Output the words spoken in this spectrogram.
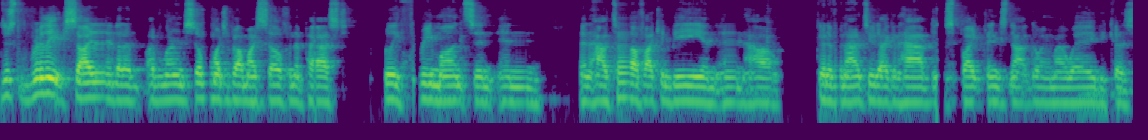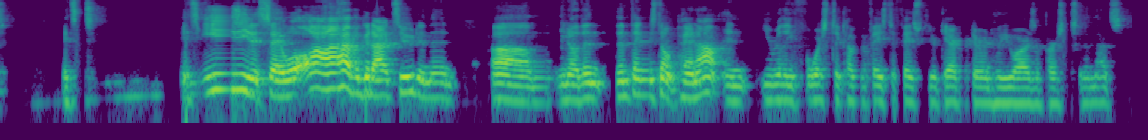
just really excited that I've, I've learned so much about myself in the past really three months and and and how tough I can be and, and how good of an attitude I can have despite things not going my way because it's it's easy to say, well, oh, I have a good attitude, and then um, you know, then then things don't pan out, and you're really forced to come face to face with your character and who you are as a person, and that's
